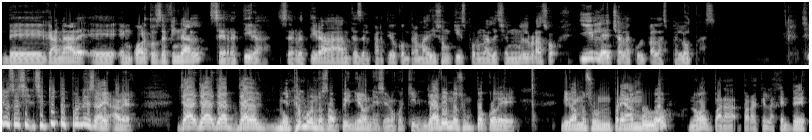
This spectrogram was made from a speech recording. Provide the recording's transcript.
de ganar eh, en cuartos de final, se retira, se retira antes del partido contra Madison Keys por una lesión en el brazo y le echa la culpa a las pelotas. Sí, o sea, si, tú te pones a, a, ver, ya, ya, ya, ya metámonos a opiniones, señor Joaquín, ya dimos un poco de, digamos, un preámbulo, ¿no? Para, para que la gente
